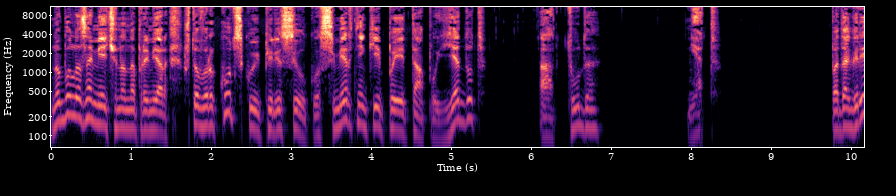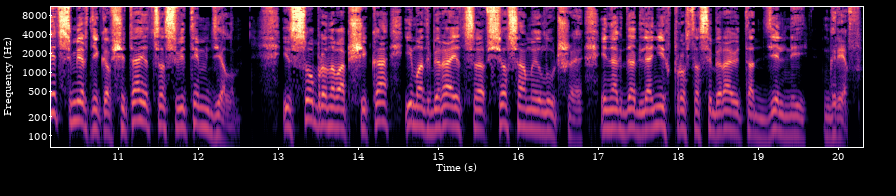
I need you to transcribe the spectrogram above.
Но было замечено, например, что в иркутскую пересылку смертники по этапу едут, а оттуда нет. Подогреть смертников считается святым делом. Из собранного общака им отбирается все самое лучшее, иногда для них просто собирают отдельный греф.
